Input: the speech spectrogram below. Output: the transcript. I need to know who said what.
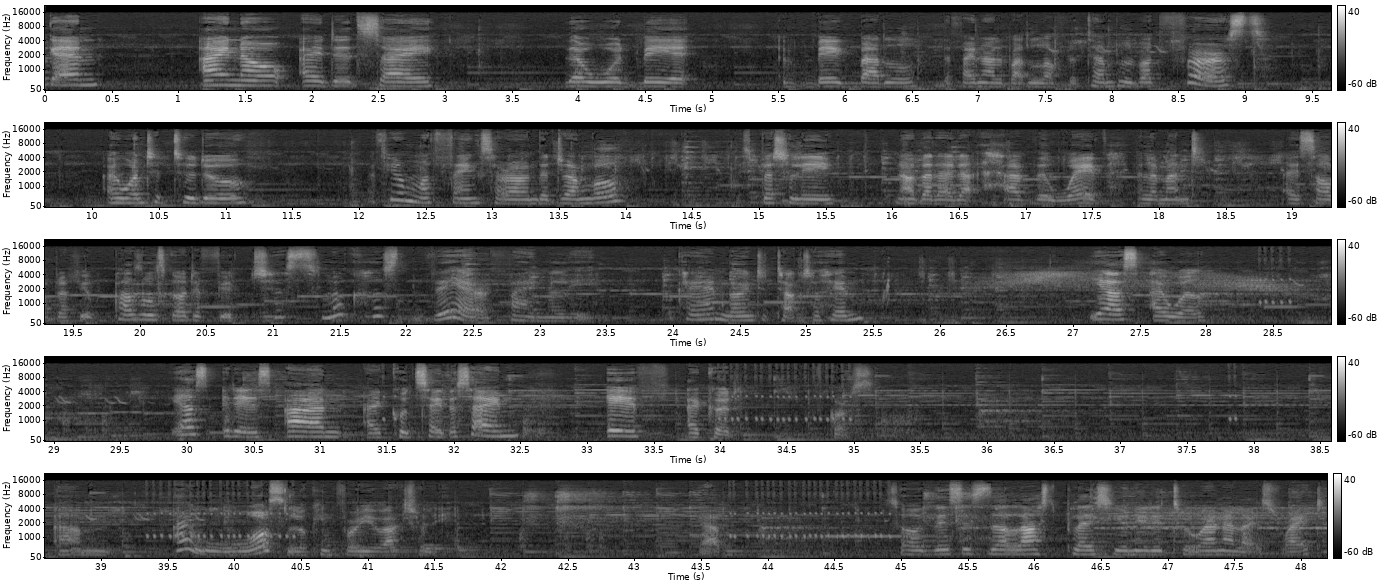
Speaker 1: again, I know I did say there would be a, big battle, the final battle of the temple, but first I wanted to do a few more things around the jungle, especially now that I have the wave element. I solved a few puzzles, got a few chests. Look who's there finally. Okay, I'm going to talk to him. Yes, I will. Yes, it is, and I could say the same if I could, of course. Um, I was looking for you actually. Yep. So this is the last place you needed to analyze, right?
